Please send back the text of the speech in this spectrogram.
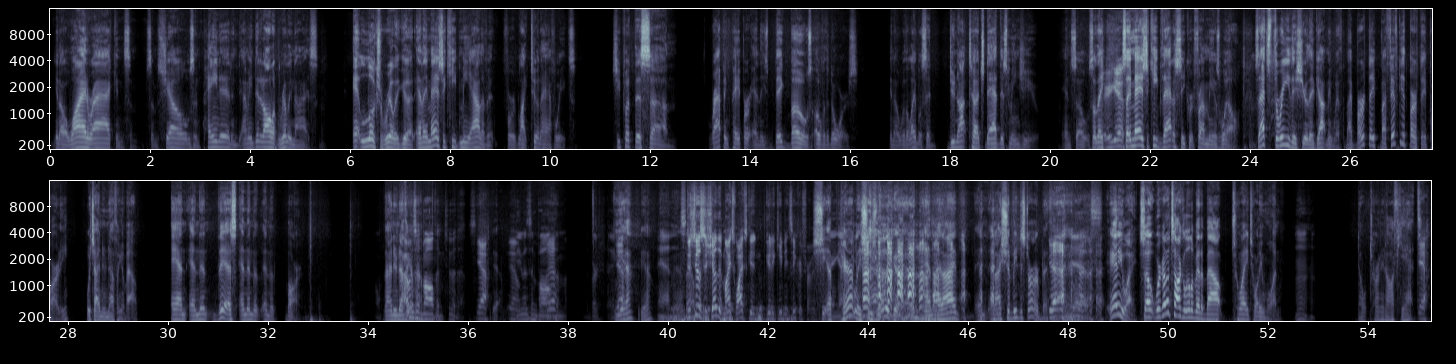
you know, a wine rack and some some shelves and painted and I mean did it all up really nice. It looks really good, and they managed to keep me out of it for like two and a half weeks. She put this um, wrapping paper and these big bows over the doors, you know, with a label that said "Do not touch, Dad. This means you." And so, so they There you go. so they managed to keep that a secret from me as well. So that's three this year they've got me with. My birthday, my 50th birthday party, which I knew nothing about. And and then this and then the and the bar. I knew nothing. About. I was about. involved in two of those. Yeah. Yeah. yeah. He was involved Yeah. in the, the birthday. Yeah, yeah. And Yeah. so, Just goes to show that Mike's wife's good, good at keeping secrets from him. She There apparently she's really good at it, and, and I and, and I should be disturbed. I think. Yeah. yes. Anyway, so we're going to talk a little bit about 2021. Mhm. Don't turn it off yet. Yeah.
